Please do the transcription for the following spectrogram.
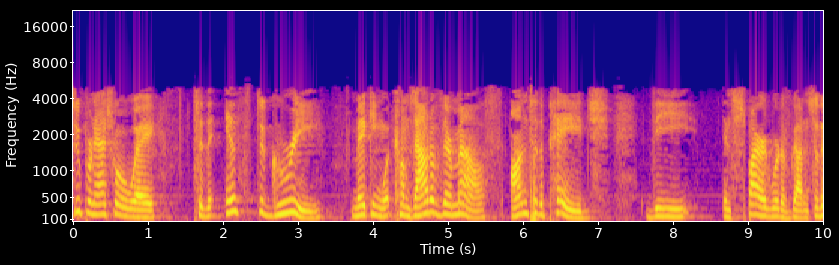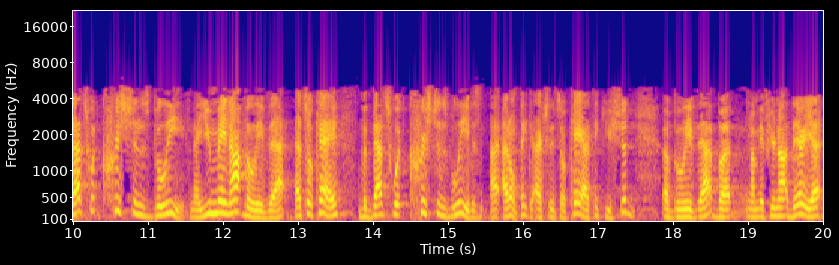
supernatural way to the nth degree making what comes out of their mouth onto the page the inspired word of God. And so that's what Christians believe. Now, you may not believe that. That's okay. But that's what Christians believe. I don't think actually it's okay. I think you should uh, believe that. But um, if you're not there yet,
